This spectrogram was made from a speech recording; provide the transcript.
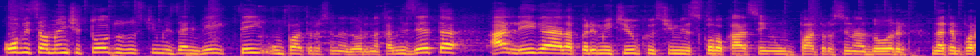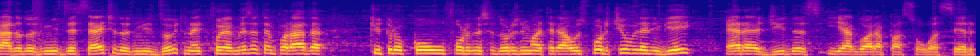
oficialmente todos os times da NBA têm um patrocinador na camiseta. A liga ela permitiu que os times colocassem um patrocinador na temporada 2017-2018, né, que foi a mesma temporada que trocou o fornecedor de material esportivo da NBA, era Adidas e agora passou a ser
